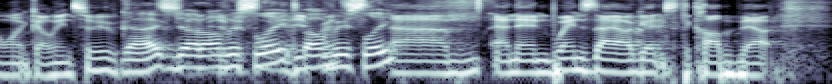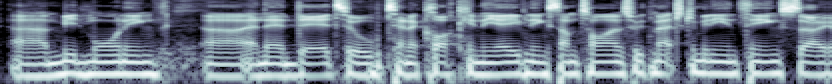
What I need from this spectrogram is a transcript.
I won't go into. No, not obviously, obviously. Um, and then Wednesday, I'll get into the club about uh, mid morning, uh, and then there till ten o'clock in the evening. Sometimes with match committee and things. So.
